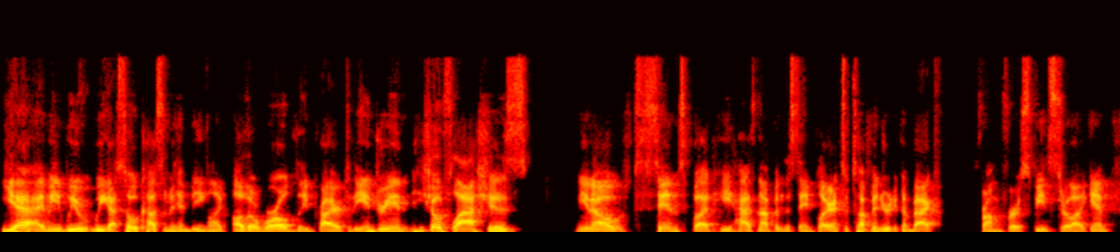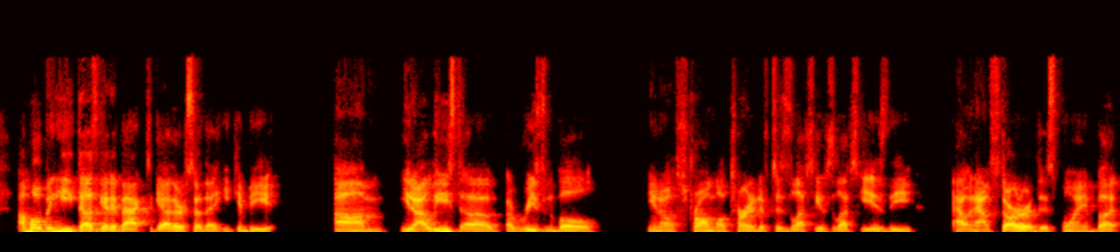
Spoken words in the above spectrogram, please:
yeah, I mean, we we got so accustomed to him being like otherworldly prior to the injury, and he showed flashes, you know, since, but he has not been the same player. It's a tough injury to come back from for a speedster like him. I'm hoping he does get it back together so that he can be, um, you know, at least a, a reasonable, you know, strong alternative to Zalewski. If Zalewski is the out and out starter at this point, but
